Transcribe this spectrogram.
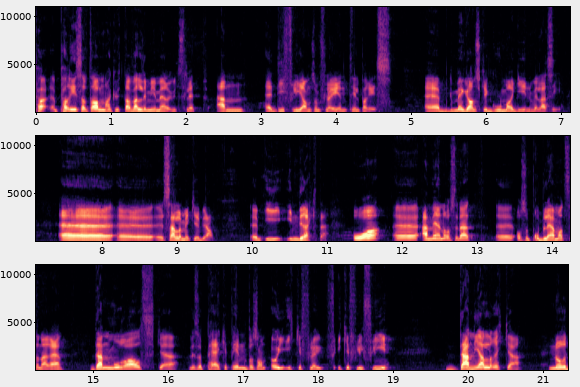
pa Parisavtalen har kutta veldig mye mer utslipp enn de flyene som fløy inn til Paris. Med ganske god margin, vil jeg si. Selv om ikke ja, i, indirekte. Og jeg mener også det er et også problem at sånn derre- den moralske liksom, pekepinnen på sånn Oi, ikke, fly, ikke fly fly. Den gjelder ikke når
